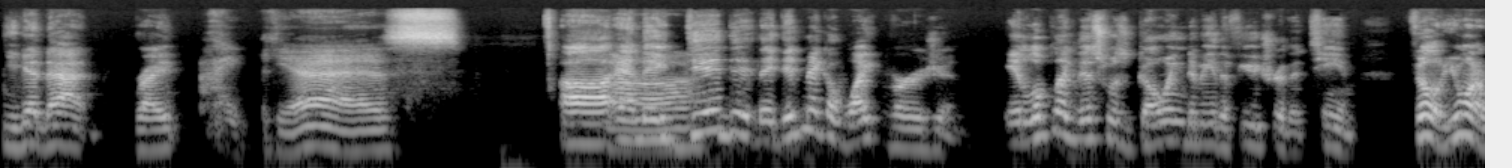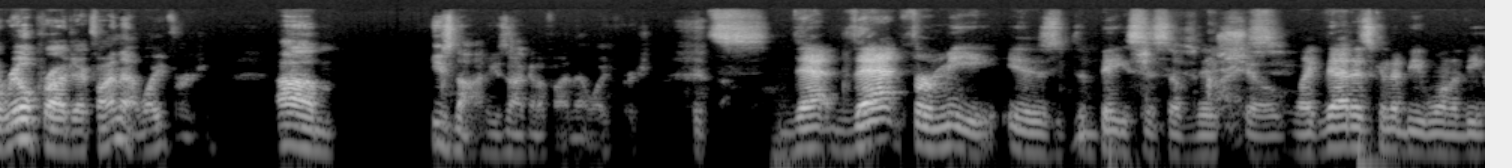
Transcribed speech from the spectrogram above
You get that right? I guess. Uh, and they Uh. did they did make a white version. It looked like this was going to be the future of the team. Phil, you want a real project, find that white version. Um, he's not. He's not going to find that white version. It's that that for me is the basis of this show. Like that is going to be one of the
